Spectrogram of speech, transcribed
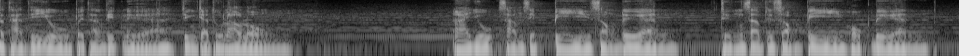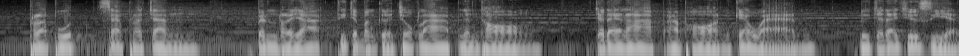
สถานที่อยู่ไปทางทิศเหนือจึงจะทุเลาลง อายุ 30 ปี 2 เดือน ถึง 32 ปี 6 เดือน พระพุธแทรกพระจันทร์ เป็นระยะที่จะบังเกิดโชคลาภเงินทอง จะได้ลาบอาพรณ์แก้วแหวน หรือจะได้ชื่อเสียง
